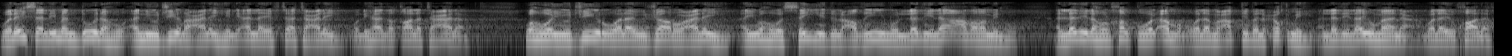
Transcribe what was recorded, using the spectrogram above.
وليس لمن دونه أن يجير عليه لئلا يفتات عليه. ولهذا قال تعالى وهو يجير ولا يجار عليه أي وهو السيد العظيم الذي لا أعظم منه الذي له الخلق والأمر ولا معقب لحكمه الذي لا يمانع ولا يخالف.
